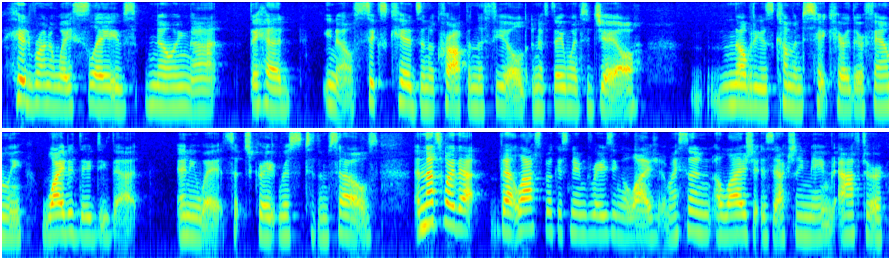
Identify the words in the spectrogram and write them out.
hid runaway slaves knowing that they had, you know, six kids and a crop in the field, and if they went to jail, nobody was coming to take care of their family. Why did they do that anyway at such great risk to themselves? And that's why that, that last book is named Raising Elijah. My son Elijah is actually named after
